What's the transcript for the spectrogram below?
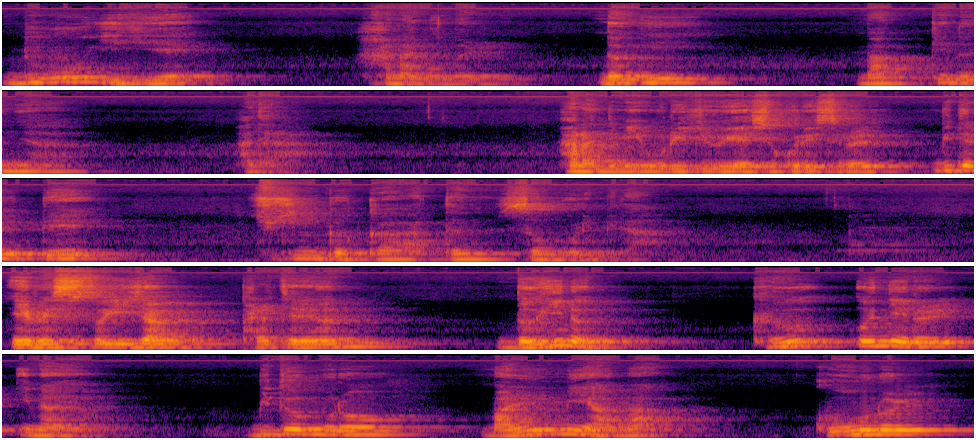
누구이기에 하나님을 능히 맡기느냐. 하나님이 우리 주 예수 그리스도를 믿을 때 주신 것과 같은 선물입니다. 에베소서 2장 8절에는 너희는 그 은혜를 인하여 믿음으로 말미암아 구원을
